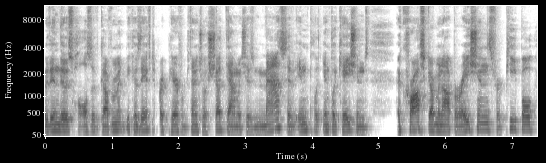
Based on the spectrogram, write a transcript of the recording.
within those halls of government because they have to prepare for potential shutdown, which has massive impl- implications across government operations for people.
